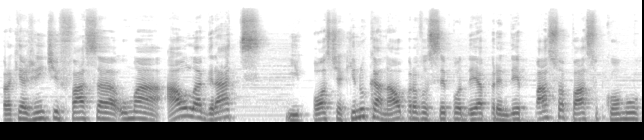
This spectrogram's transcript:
para que a gente faça uma aula grátis e poste aqui no canal para você poder aprender passo a passo como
